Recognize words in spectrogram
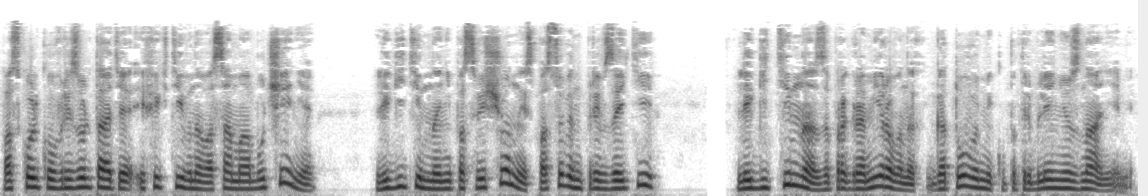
поскольку в результате эффективного самообучения легитимно непосвященный способен превзойти легитимно запрограммированных готовыми к употреблению знаниями.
